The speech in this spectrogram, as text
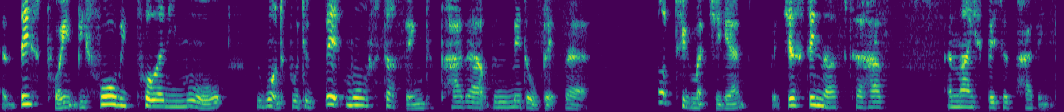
At this point, before we pull any more, we want to put a bit more stuffing to pad out the middle bit there. Not too much again, but just enough to have a nice bit of padding.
